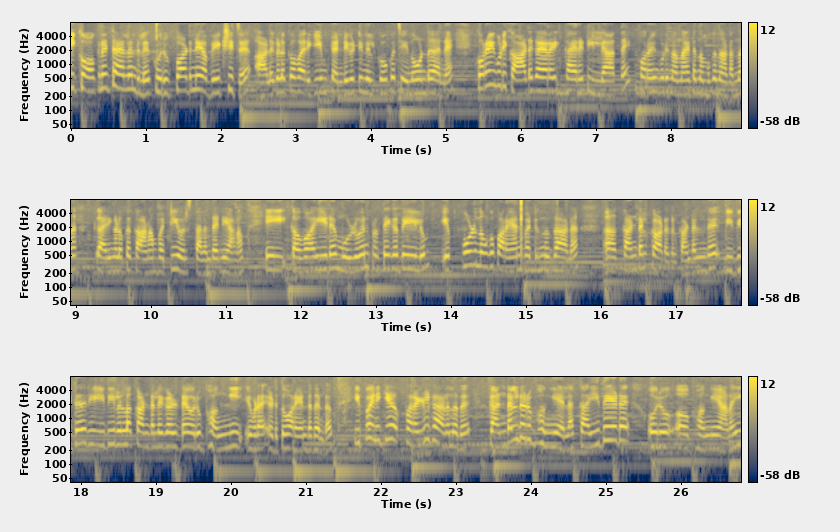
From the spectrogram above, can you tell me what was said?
ഈ കോക്കനട്ട് ഐലൻഡിൽ കുരുപ്പാടിനെ അപേക്ഷിച്ച് ആളുകളൊക്കെ വരികയും ടെന്റ് കെട്ടി നിൽക്കുകയൊക്കെ ചെയ്യുന്നതുകൊണ്ട് തന്നെ കുറേയും കൂടി കാട് കയറി കയറിയിട്ടില്ലാത്ത കുറേ കൂടി നന്നായിട്ട് നമുക്ക് നടന്ന് കാര്യങ്ങളൊക്കെ കാണാൻ പറ്റിയ ഒരു സ്ഥലം തന്നെയാണ്. ഈ കവായിയുടെ മുഴുവൻ പ്രത്യേകതയിലും എപ്പോഴും നമുക്ക് പറയാൻ പറ്റുന്നതാണ് കണ്ടൽ കാടുകൾ. കണ്ടലിന്റെ വിവിധ രീതിയിലുള്ള കണ്ടലുകളുടെ ഒരു ഭംഗി ഇവിടെ എടുത്തു പറയേണ്ടതുണ്ട്. ഇപ്പോൾ എനിക്ക് പിറകിൽ കാണുന്നത് കണ്ടലിന്റെ ഒരു ഭംഗിയല്ല കൈതയുടെ ഒരു ഭംഗിയാണ്. ഈ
